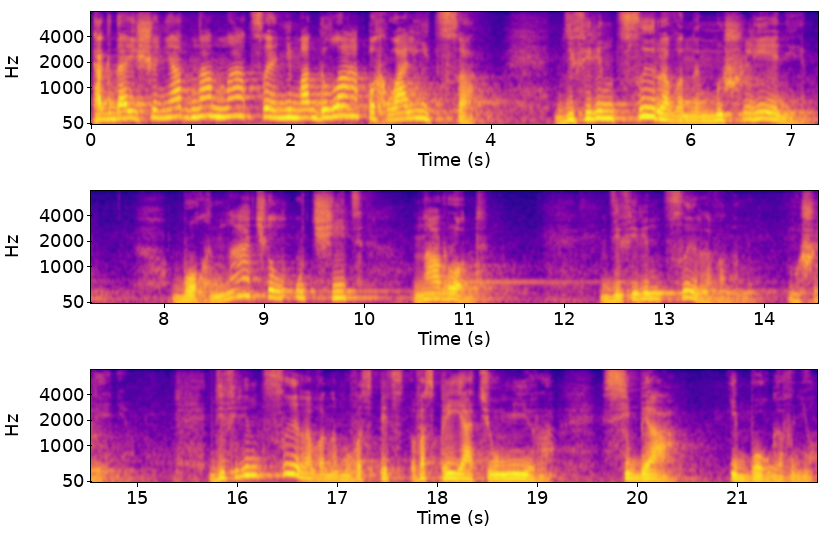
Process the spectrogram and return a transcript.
когда еще ни одна нация не могла похвалиться дифференцированным мышлением. Бог начал учить народ дифференцированному мышлению, дифференцированному воспри- восприятию мира, себя и Бога в нем.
